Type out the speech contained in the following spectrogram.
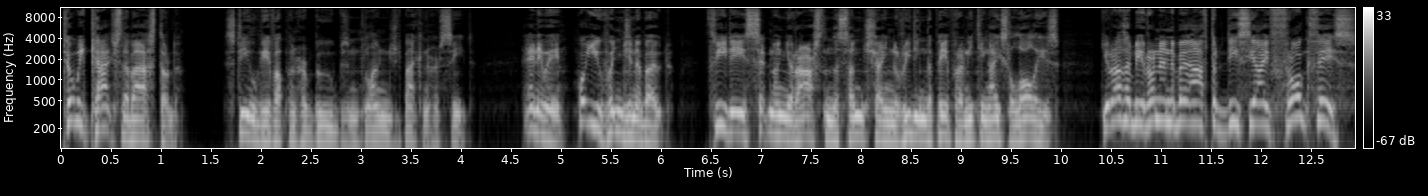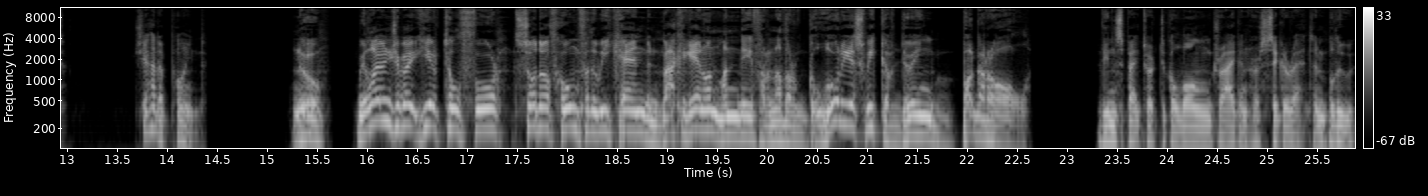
Till we catch the bastard. Steele gave up on her boobs and lounged back in her seat. Anyway, what are you whinging about? Three days sitting on your arse in the sunshine, reading the paper and eating ice lollies. You'd rather be running about after DCI Frogface. She had a point. No, we lounge about here till four, sod off home for the weekend, and back again on Monday for another glorious week of doing bugger all. The inspector took a long drag on her cigarette and blew,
